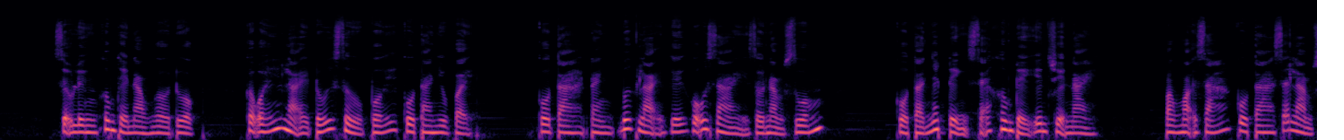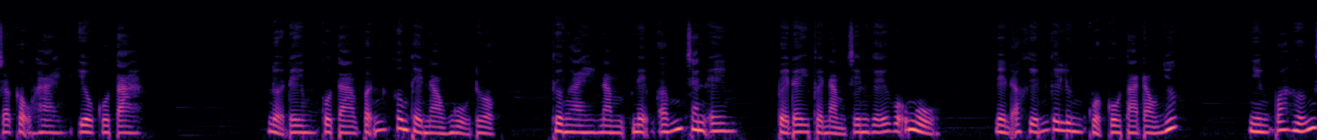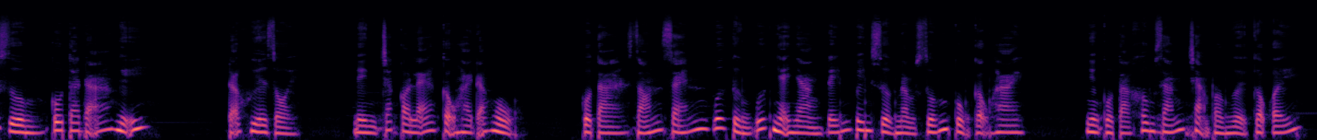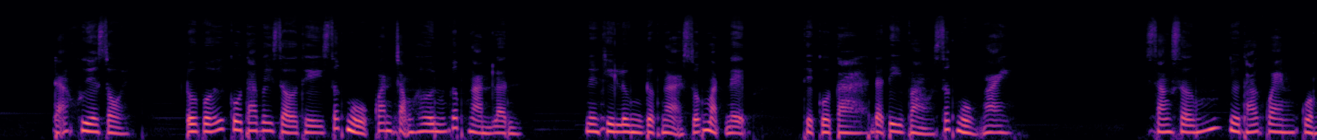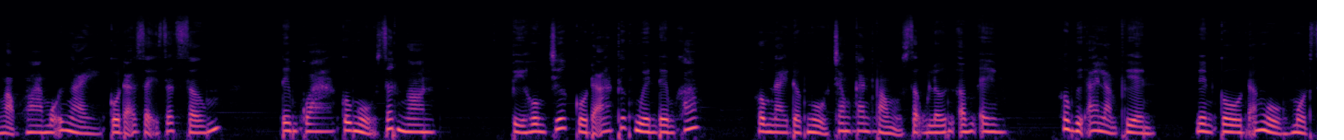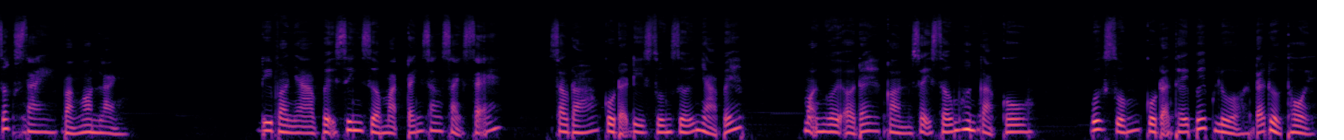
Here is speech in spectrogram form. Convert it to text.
Diệu Linh không thể nào ngờ được cậu ấy lại đối xử với cô ta như vậy. Cô ta đành bước lại ghế gỗ dài rồi nằm xuống. Cô ta nhất định sẽ không để yên chuyện này. Bằng mọi giá cô ta sẽ làm cho cậu hai yêu cô ta. Nửa đêm cô ta vẫn không thể nào ngủ được. Thường ngày nằm nệm ấm chăn êm, về đây phải nằm trên ghế gỗ ngủ, nên đã khiến cái lưng của cô ta đau nhức. Nhìn qua hướng giường cô ta đã nghĩ, đã khuya rồi, nên chắc có lẽ cậu hai đã ngủ. Cô ta gión rén bước từng bước nhẹ nhàng đến bên giường nằm xuống cùng cậu hai. Nhưng cô ta không dám chạm vào người cậu ấy. Đã khuya rồi. Đối với cô ta bây giờ thì giấc ngủ quan trọng hơn gấp ngàn lần. Nên khi lưng được ngả xuống mặt nệm, thì cô ta đã đi vào giấc ngủ ngay. Sáng sớm, như thói quen của Ngọc Hoa mỗi ngày, cô đã dậy rất sớm. Đêm qua, cô ngủ rất ngon. Vì hôm trước cô đã thức nguyên đêm khóc. Hôm nay được ngủ trong căn phòng rộng lớn ấm êm. Không bị ai làm phiền nên cô đã ngủ một giấc say và ngon lành. Đi vào nhà vệ sinh rửa mặt đánh răng sạch sẽ. Sau đó cô đã đi xuống dưới nhà bếp. Mọi người ở đây còn dậy sớm hơn cả cô. Bước xuống cô đã thấy bếp lửa đã được thổi.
